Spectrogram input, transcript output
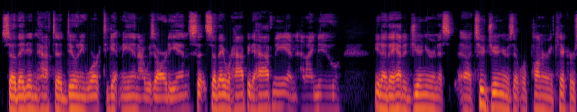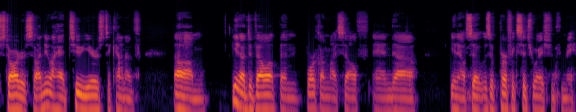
so they didn't have to do any work to get me in. I was already in, so, so they were happy to have me, and, and I knew, you know, they had a junior and a, uh, two juniors that were punter and kicker starters, so I knew I had two years to kind of, um, you know, develop and work on myself, and uh, you know, so it was a perfect situation for me.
